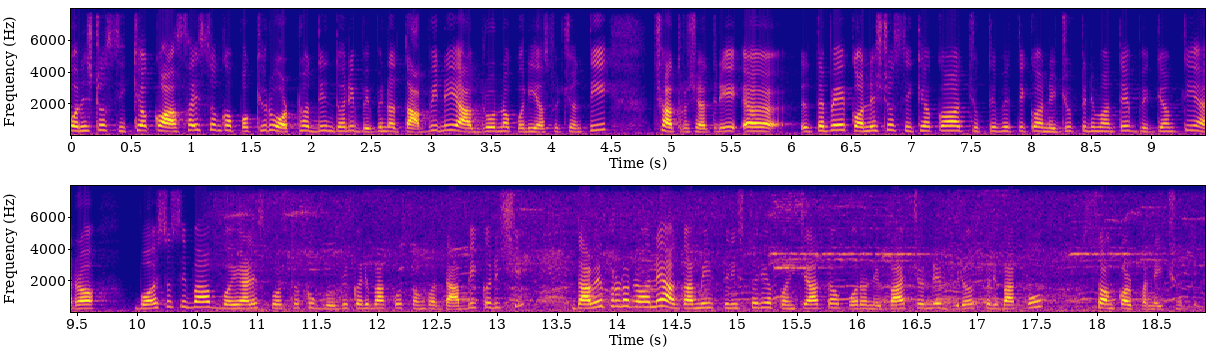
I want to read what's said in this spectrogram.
କନିଷ୍ଠ ଶିକ୍ଷକ ଆଶାୟୀ ସଂଘ ପକ୍ଷରୁ ଅଠର ଦିନ ଧରି ବିଭିନ୍ନ ଦାବି ନେଇ ଆନ୍ଦୋଳନ କରିଆସୁଛନ୍ତି ଛାତ୍ରଛାତ୍ରୀ ତେବେ କନିଷ୍ଠ ଶିକ୍ଷକ ଚୁକ୍ତିଭିତ୍ତିକ ନିଯୁକ୍ତି ନିମନ୍ତେ ବିଜ୍ଞପ୍ତି ଏହାର ବୟସ ସୀମା ବୟାଳିଶ ବର୍ଷକୁ ବୃଦ୍ଧି କରିବାକୁ ସଂଘ ଦାବି କରିଛି ଦାବି ପୂରଣ ନହେଲେ ଆଗାମୀ ତ୍ରିସ୍ତରୀୟ ପଞ୍ଚାୟତ ପୌର ନିର୍ବାଚନରେ ବିରୋଧ କରିବାକୁ ସଂକଳ୍ପ ନେଇଛନ୍ତି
